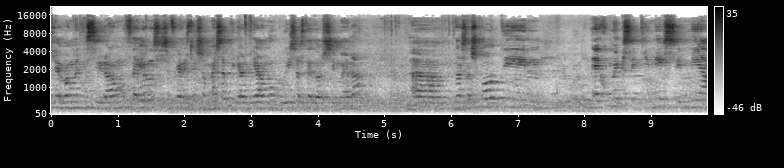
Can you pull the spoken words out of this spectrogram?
Και εγώ με τη σειρά μου θέλω να σας ευχαριστήσω μέσα από την καρδιά μου που είσαστε εδώ σήμερα. Α, να σας πω ότι έχουμε ξεκινήσει μια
